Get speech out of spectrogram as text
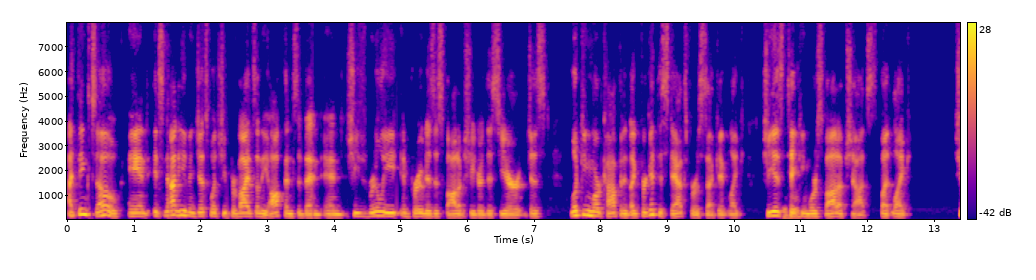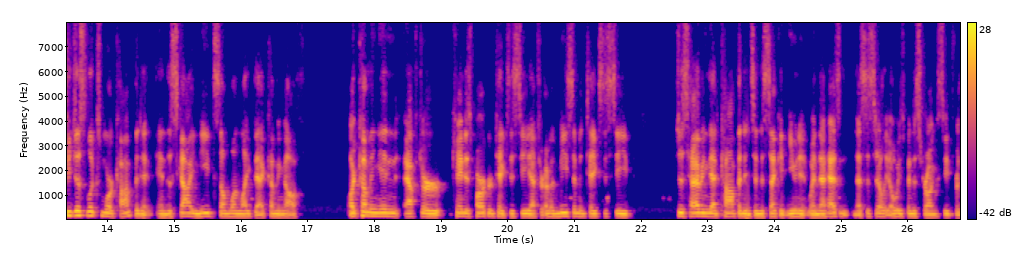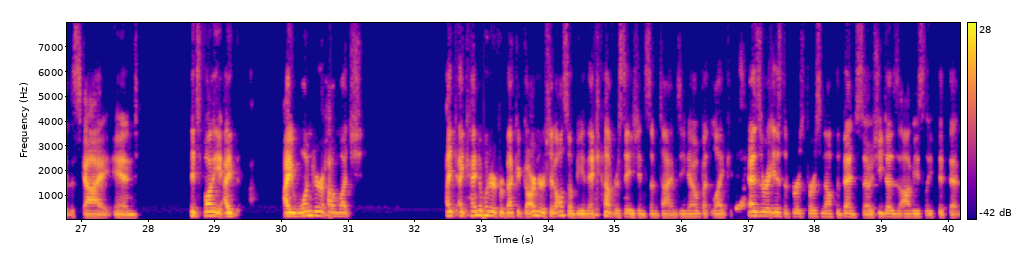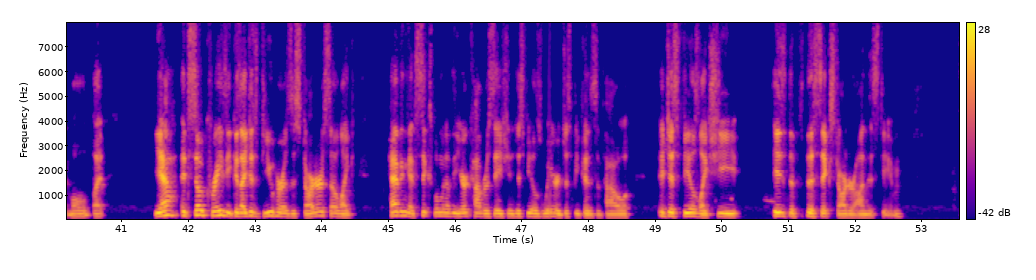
I think so. And it's not even just what she provides on the offensive end. And she's really improved as a spot up shooter this year, just looking more confident. Like, forget the stats for a second. Like, she is mm-hmm. taking more spot up shots, but like, she just looks more confident. And the Sky needs someone like that coming off or coming in after Candace Parker takes a seat, after Emma Meesseman takes a seat, just having that confidence in the second unit when that hasn't necessarily always been a strong seat for the Sky. And it's funny, I I wonder how much I, I kind of wonder if Rebekah Gardner should also be in that conversation sometimes, you know. But like yeah. Azurá is the first person off the bench, so she does obviously fit that mold. But yeah, it's so crazy because I just view her as a starter. So like having that six woman of the year conversation just feels weird just because of how it just feels like she is the the sixth starter on this team.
